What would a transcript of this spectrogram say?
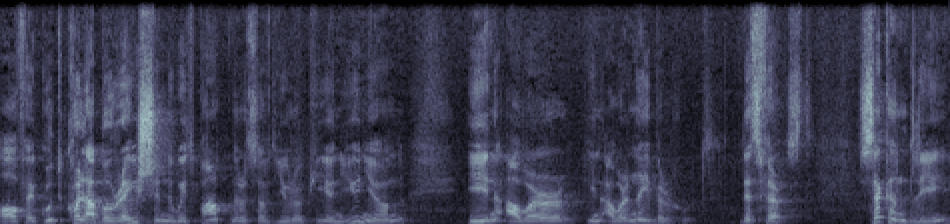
of a good collaboration with partners of the European Union in our, in our neighborhood. That's first. Secondly,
